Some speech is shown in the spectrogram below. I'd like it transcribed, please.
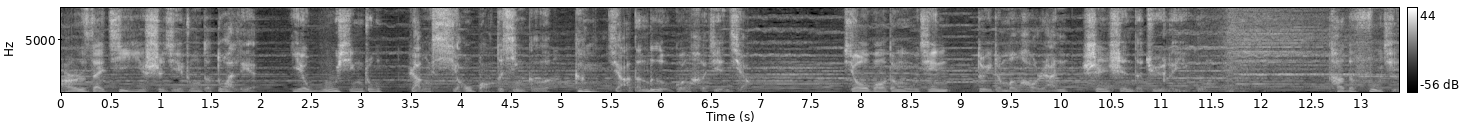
而在记忆世界中的锻炼，也无形中让小宝的性格更加的乐观和坚强。小宝的母亲对着孟浩然深深的鞠了一躬。他的父亲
